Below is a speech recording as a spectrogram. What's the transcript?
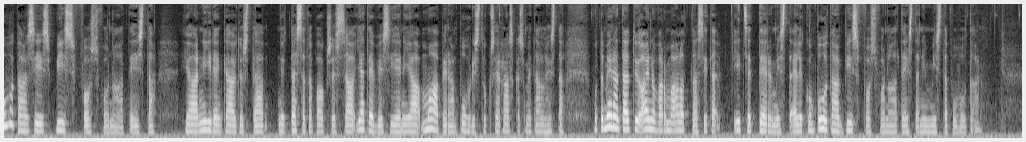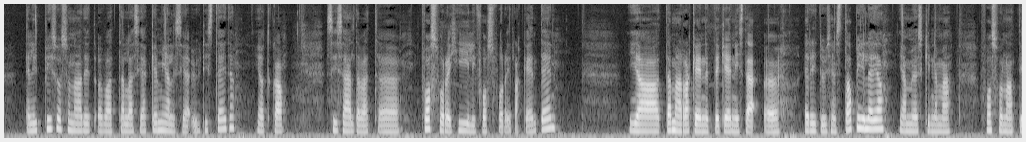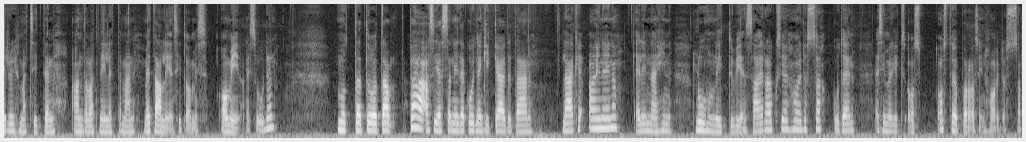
Puhutaan siis bisfosfonaateista ja niiden käytöstä nyt tässä tapauksessa jätevesien ja maaperän puhdistuksen raskasmetalleista. Mutta meidän täytyy aina varmaan aloittaa sitä itse termistä, eli kun puhutaan bisfosfonaateista, niin mistä puhutaan? Eli bisfosfonaatit ovat tällaisia kemiallisia yhdisteitä, jotka sisältävät fosfori-hiili-fosforirakenteen. Ja tämä rakenne tekee niistä erityisen stabiileja ja myöskin nämä fosfonaattiryhmät sitten antavat niille tämän metallien sitomisominaisuuden. Mutta tuota, pääasiassa niitä kuitenkin käytetään lääkeaineina, eli näihin luuhun liittyvien sairauksien hoidossa, kuten esimerkiksi osteoporosin hoidossa.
